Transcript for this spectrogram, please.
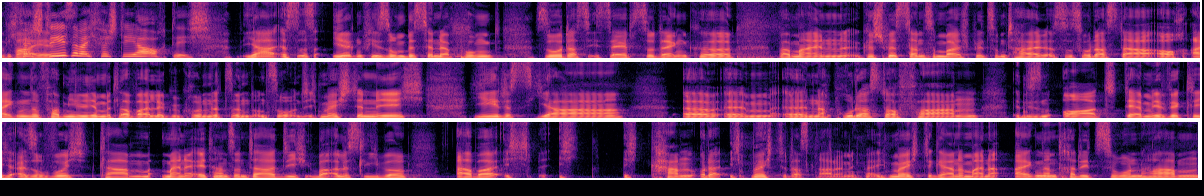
Ich verstehe es, aber ich verstehe ja auch dich. Ja, es ist irgendwie so ein bisschen der Punkt, so dass ich selbst so denke, bei meinen Geschwistern zum Beispiel zum Teil ist es so, dass da auch eigene Familien mittlerweile gegründet sind und so. Und ich möchte nicht jedes Jahr äh, ähm, äh, nach Brudersdorf fahren, in diesen Ort, der mir wirklich, also wo ich, klar, meine Eltern sind da, die ich über alles liebe, aber ich, ich ich kann oder ich möchte das gerade nicht mehr. Ich möchte gerne meine eigenen Traditionen haben.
